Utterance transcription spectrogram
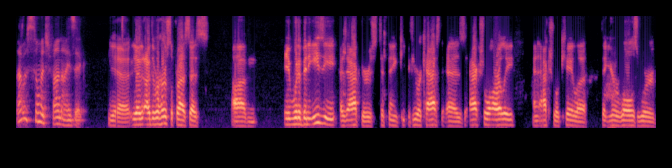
That was so much fun, Isaac. Yeah, yeah. uh, The rehearsal process, um, it would have been easy as actors to think if you were cast as actual Arlie and actual Kayla that your roles were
